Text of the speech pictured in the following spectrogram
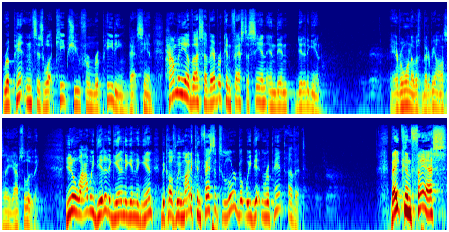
Repentance is what keeps you from repeating that sin. How many of us have ever confessed a sin and then did it again? Every one of us better be honest say, absolutely. You know why we did it again and again and again? Because we might have confessed it to the Lord, but we didn't repent of it. They confess,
